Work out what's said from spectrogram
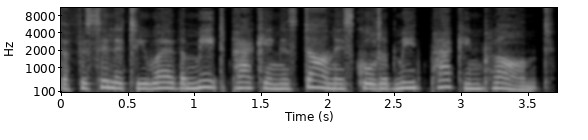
the facility where the meat packing is done is called a meat packing plant.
